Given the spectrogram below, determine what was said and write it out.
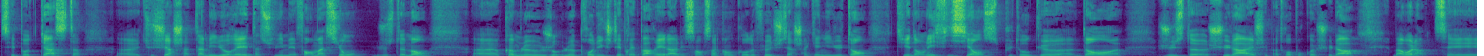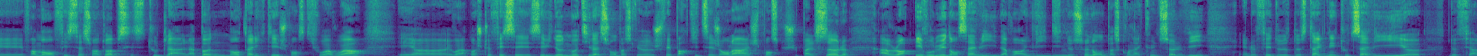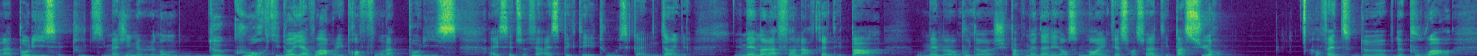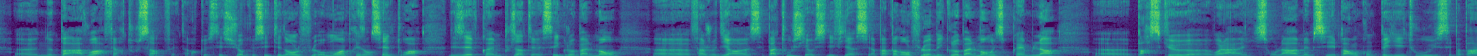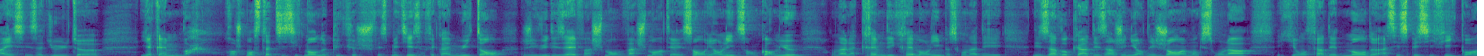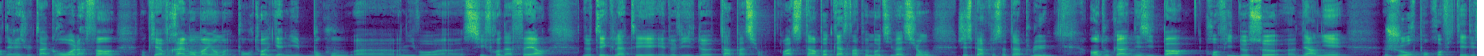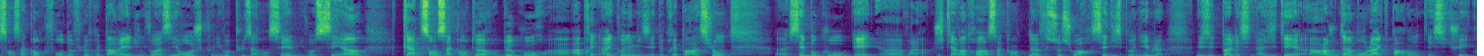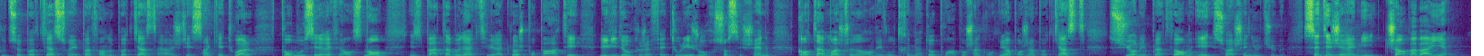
ces podcasts, euh, tu cherches à t'améliorer, tu as suivi mes formations, justement, euh, comme le, produit que je t'ai préparé, là, les 150 cours de flûte, tu cherches à gagner du temps, tu es dans l'efficience plutôt que euh, dans juste je suis là et je sais pas trop pourquoi je suis là. Ben voilà, c'est vraiment félicitations à toi parce que c'est toute la, bonne mentalité, je pense, qu'il faut avoir. Et, voilà, moi je te fais ces, ces, vidéos de motivation parce que je fais partie de ces gens-là et je pense que je suis pas le seul à vouloir évoluer dans sa vie, d'avoir une vie digne de ce nom parce qu'on n'a qu'une seule vie et le fait de, de stagner toute sa vie, de faire la police et tout, imagine le nombre de cours qu'il doit y avoir, où les profs font la police à essayer de se faire respecter et tout, c'est quand même dingue. Mais même à la fin de la retraite, t'es pas, ou même au bout de je sais pas combien d'années d'enseignement à l'éducation nationale, t'es pas sûr en fait de, de pouvoir euh, ne pas avoir à faire tout ça en fait alors que c'est sûr que si tu es dans le fleu au moins présentiel tu auras des élèves quand même plus intéressés globalement enfin je veux dire c'est pas tous il y a aussi des filles à papa dans le fleu mais globalement ils sont quand même là euh, parce que voilà ils sont là même si les parents ont payé tout c'est pas pareil c'est les adultes il y a quand même bah, franchement statistiquement depuis que je fais ce métier ça fait quand même 8 ans j'ai vu des élèves vachement vachement intéressants et en ligne c'est encore mieux on a la crème des crèmes en ligne parce qu'on a des, des avocats des ingénieurs des gens vraiment qui sont là et qui vont faire des demandes assez spécifiques pour avoir des résultats gros à la fin. Donc il y a vraiment moyen pour toi de gagner beaucoup euh, au niveau euh, chiffre d'affaires, de t'éclater et de vivre de ta passion. Voilà, c'était un podcast un peu motivation. J'espère que ça t'a plu. En tout cas, n'hésite pas, profite de ce euh, dernier jour pour profiter des 150 cours de fleuve préparés du niveau A0 jusqu'au niveau plus avancé, le niveau C1. 450 heures de cours euh, après à économiser de préparation. Euh, c'est beaucoup et euh, voilà, jusqu'à 23h59 ce soir, c'est disponible. N'hésite pas à, hésiter à rajouter un bon like, pardon. Et si tu écoutes ce podcast sur les plateformes de podcast, à rajouter 5 étoiles pour booster les référencements. N'hésite pas à t'abonner, à activer la cloche pour pas rater les vidéos que je fais tous les jours sur ces chaînes. Quant à moi, je te donne rendez-vous très bientôt pour un prochain contenu, un prochain podcast sur les plateformes et sur la chaîne YouTube. C'était Jérémy. Ciao, bye bye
